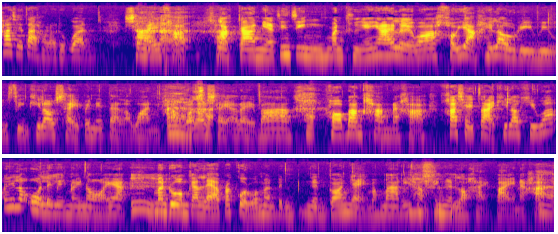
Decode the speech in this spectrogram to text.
ค่าใช้จ่ายของเราทุกวัน ใช่ค่ะอ่าค่ะ หลักการเนี้ยจริง ๆ มันคือง่าย ๆ เลยว่าเขาอยากให้เรารีวิวสิ่งที่เราใช้ไปในแต่ละวันค่ะอ่าว่าเราค่ะใช้อะไรบ้างค่ะเพราะบางครั้งนะคะ ค่าใช้จ่ายที่เราคิดว่าเอ้ยเราโอนเล็กๆน้อยๆอะอืมมันรวมกันแล้วปรากฏว่ามันเป็นเงินก้อนใหญ่มากๆที่ทำให้เงินเราหายไปนะคะอ่า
